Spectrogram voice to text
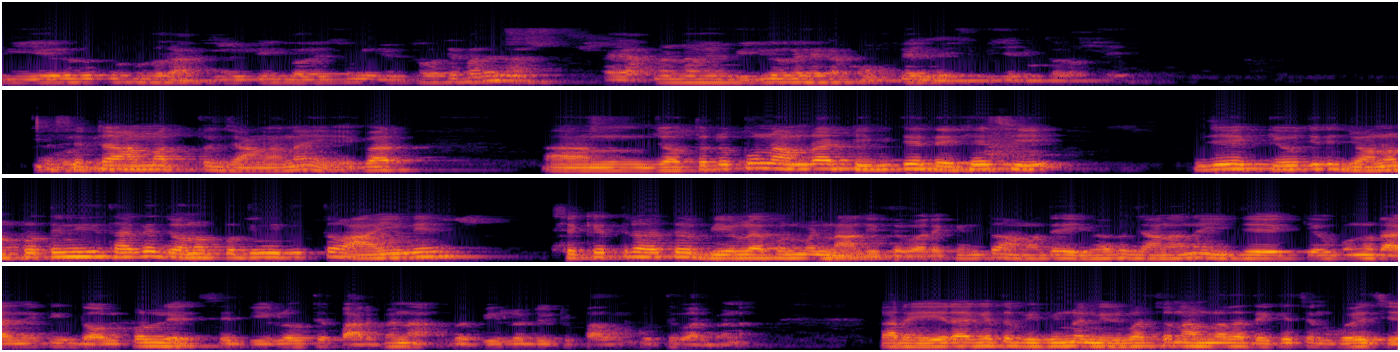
বিএলও তো কোনো রাজনৈতিক দলের সঙ্গে যুক্ত হতে পারে না? তাই আপনার নামে ভিডিওর কাছে একটা কমপ্লেন হয়েছে বিজেপির তরফ থেকে। সেটা আমার তো জানা নাই। এবার যতটুকুন আমরা টিভিতে দেখেছি যে কেউ যদি জনপ্রতিনিধি থাকে, জনপ্রতিনিধিত্ব আইনে সেক্ষেত্রে হয়তো বিএলও অ্যাপয়েন্টমেন্ট না দিতে পারে। কিন্তু আমাদের এইভাবে জানা নেই যে কেউ কোনো রাজনৈতিক দল করলে সে বিএলও হতে পারবে না বা বিএলও ডিউটি পালন করতে পারবে না। কারণ এর আগে তো বিভিন্ন নির্বাচন আপনারা দেখেছেন, হয়েছে।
